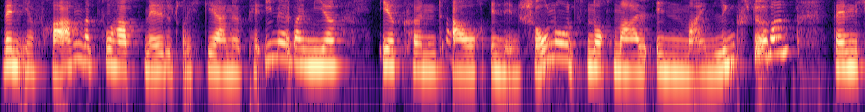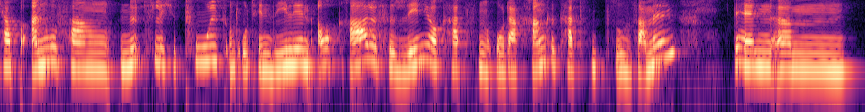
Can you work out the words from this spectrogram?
Wenn ihr Fragen dazu habt, meldet euch gerne per E-Mail bei mir. Ihr könnt auch in den Show Notes nochmal in meinen Links stöbern, denn ich habe angefangen, nützliche Tools und Utensilien auch gerade für Seniorkatzen oder kranke Katzen zu sammeln. Denn ähm,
